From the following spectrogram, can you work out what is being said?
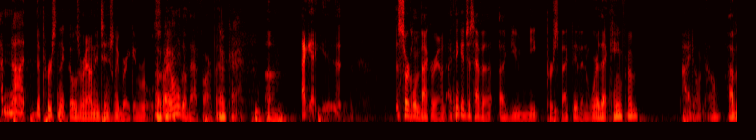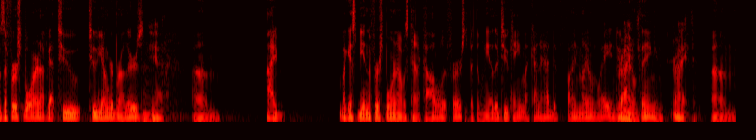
I'm not the person that goes around intentionally breaking rules. So I won't go that far. But Okay. um, I, I- circling back around, I think I just have a, a unique perspective, and where that came from, I don't know. I was the firstborn. I've got two two younger brothers, and Yeah. um, I, I guess being the firstborn, I was kind of coddled at first, but then when the other two came, I kind of had to find my own way and do Right. my own thing. And Right. um,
